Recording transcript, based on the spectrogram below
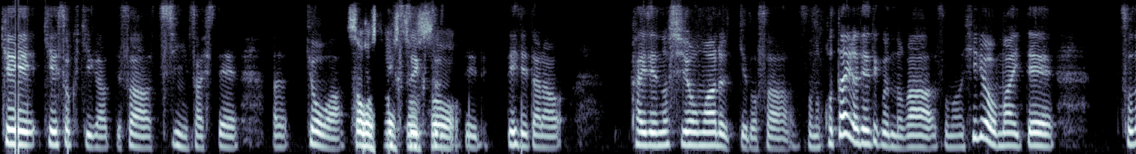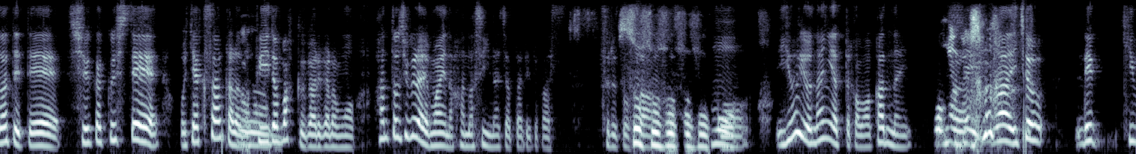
計計測器があってさ、土に刺して、あ今日はそうそうそうそって出てたら、改善のしようもあるけどさ、その答えが出てくるのが、その肥料をまいて、育てて、収穫して、お客さんからのフィードバックがあるから、もう半年ぐらい前の話になっちゃったりとかするう。とそうそうさ、そうそうそう。もう、いよいよ何やったか分かんないわかんない。し、まあ一応、レ記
